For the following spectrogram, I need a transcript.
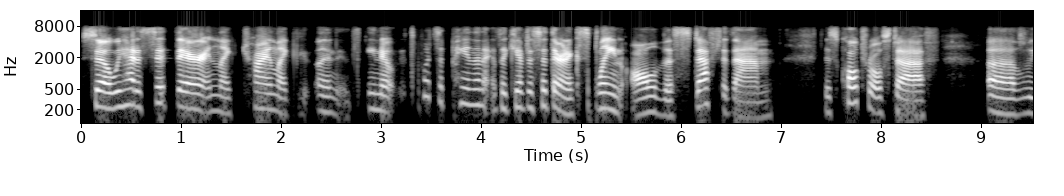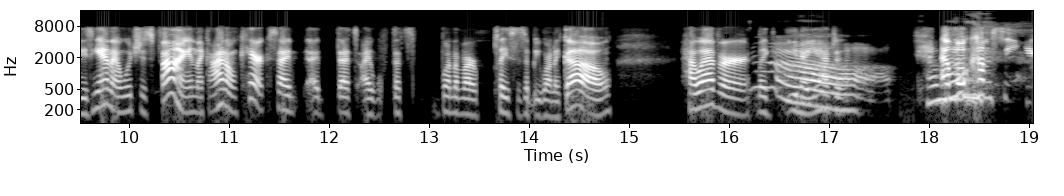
So we had to sit there and like try and like and it's, you know it's, what's a pain in the neck? It's like you have to sit there and explain all of this stuff to them, this cultural stuff of Louisiana, which is fine. Like I don't care because I, I that's I that's one of our places that we want to go. However, like you know you have to, Aw, come and we'll come see you,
